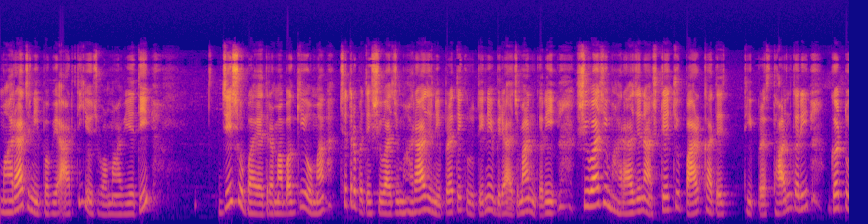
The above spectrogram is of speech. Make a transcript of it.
મહારાજની ભવ્ય આરતી યોજવામાં આવી હતી, જે શોભાયાત્રામાં બગીઓમાં છત્રપતિ શિવાજી મહારાજની પ્રતિકૃતિને બિરાજમાન કરી શિવાજી મહારાજના સ્ટેચ્યુ પાર્ક ખાતેથી પ્રસ્થાન કરી ગટ્ટુ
